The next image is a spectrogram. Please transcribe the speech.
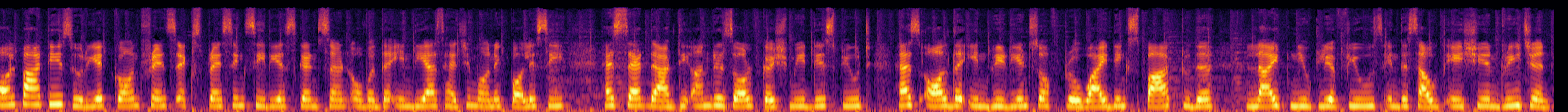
All parties Hurriyet Conference expressing serious concern over the India's hegemonic policy has said that the unresolved Kashmir dispute has all the ingredients of providing spark to the light nuclear fuse in the South Asian region.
